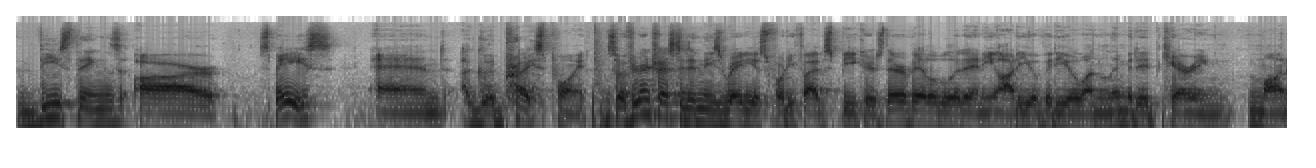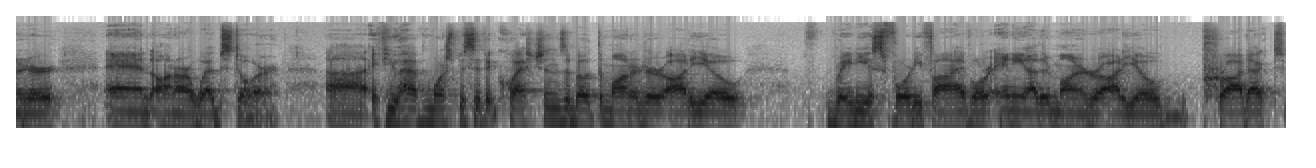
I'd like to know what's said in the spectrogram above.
these things are space and a good price point. So if you're interested in these Radius 45 speakers, they're available at any Audio Video Unlimited carrying monitor and on our web store. Uh, if you have more specific questions about the monitor audio, Radius 45 or any other monitor audio product,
